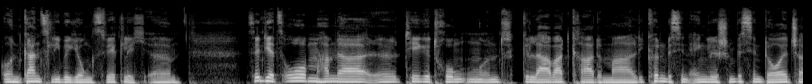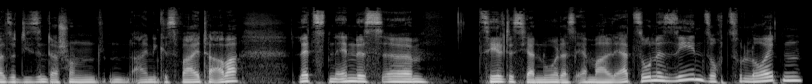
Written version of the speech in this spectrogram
Und ganz liebe Jungs, wirklich, äh, sind jetzt oben, haben da äh, Tee getrunken und gelabert gerade mal. Die können ein bisschen Englisch, ein bisschen Deutsch, also die sind da schon einiges weiter. Aber letzten Endes äh, zählt es ja nur, dass er mal, er hat so eine Sehnsucht zu Leuten,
